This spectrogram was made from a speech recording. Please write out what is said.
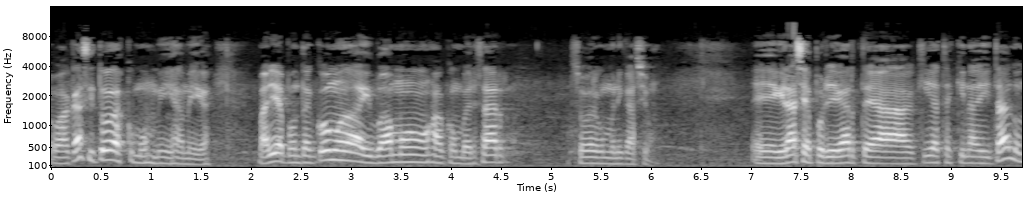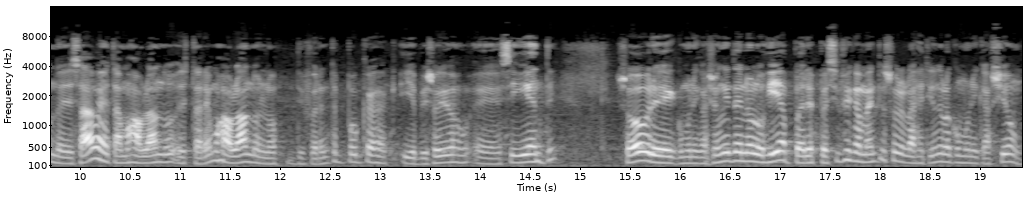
o a casi todas como mis amigas. María, ponte cómoda y vamos a conversar sobre comunicación. Eh, gracias por llegarte aquí a esta esquina digital, donde sabes, estamos hablando, estaremos hablando en los diferentes podcasts y episodios eh, siguientes sobre comunicación y tecnología, pero específicamente sobre la gestión de la comunicación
